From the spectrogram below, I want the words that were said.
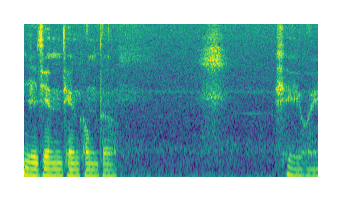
日间天空的细微，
